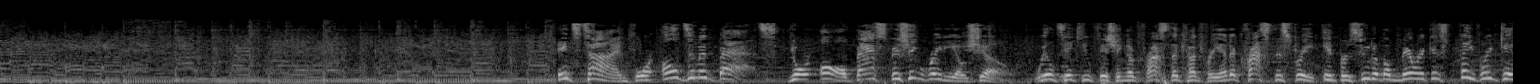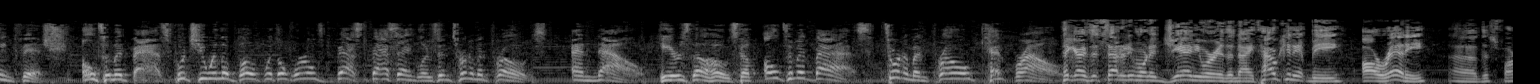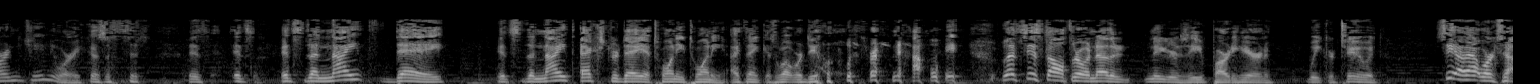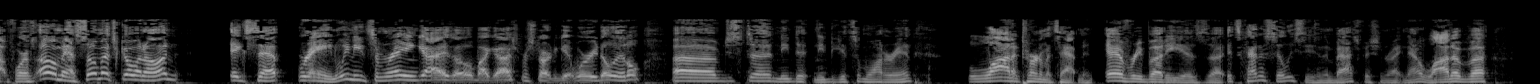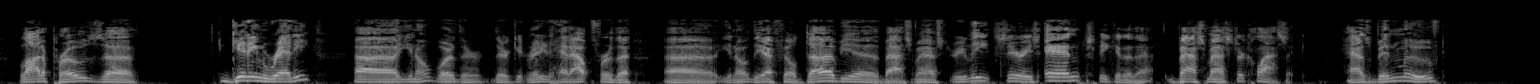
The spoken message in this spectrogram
It's time for Ultimate Bass, your all bass fishing radio show. We'll take you fishing across the country and across the street in pursuit of America's favorite game fish. Ultimate Bass puts you in the boat with the world's best bass anglers and tournament pros. And now, here's the host of Ultimate Bass, Tournament Pro Kent Brown. Hey guys, it's Saturday morning, January the 9th. How can it be already uh, this far into January? Because it's, it's, it's, it's the ninth day it's the ninth extra day of 2020, I think is what we're dealing with right now. We, let's just all throw another New Year's Eve party here in a week or two and see how that works out for us. Oh man, so much going on except rain. We need some rain, guys. Oh my gosh, we're starting to get worried a little. Uh, just, uh, need to, need to get some water in. A lot of tournaments happening. Everybody is, uh, it's kind of silly season in bass fishing right now. A lot of, uh, a lot of pros, uh, getting ready uh, you know, where they're, they're getting ready to head out for the, uh, you know, the FLW, the Bassmaster Elite Series. And speaking of that, Bassmaster Classic has been moved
